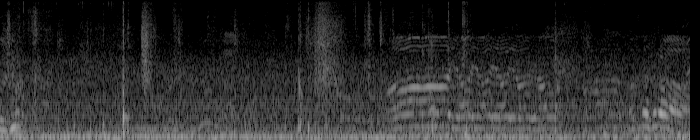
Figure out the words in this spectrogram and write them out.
아, 야, 야, 야, 야, 야. 아까들아.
